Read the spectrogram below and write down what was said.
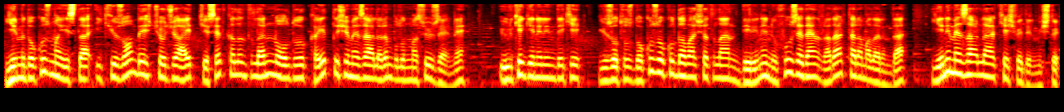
29 Mayıs'ta 215 çocuğa ait ceset kalıntılarının olduğu kayıt dışı mezarların bulunması üzerine ülke genelindeki 139 okulda başlatılan derine nüfuz eden radar taramalarında yeni mezarlar keşfedilmişti.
